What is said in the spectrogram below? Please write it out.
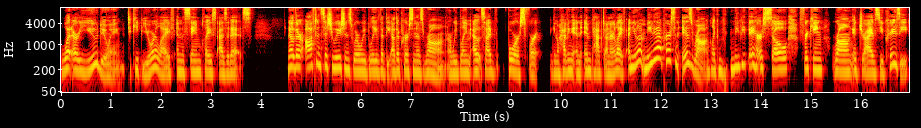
What are you doing to keep your life in the same place as it is? Now, there are often situations where we believe that the other person is wrong or we blame outside force for you know having an impact on our life. And you know what? Maybe that person is wrong. Like maybe they are so freaking wrong it drives you crazy.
